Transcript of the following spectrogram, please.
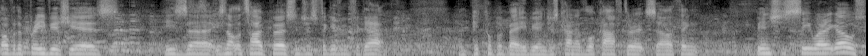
over the previous years, he's uh, he's not the type of person just forgive and forget and pick up a baby and just kind of look after it. So I think it'd be interesting to see where it goes.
